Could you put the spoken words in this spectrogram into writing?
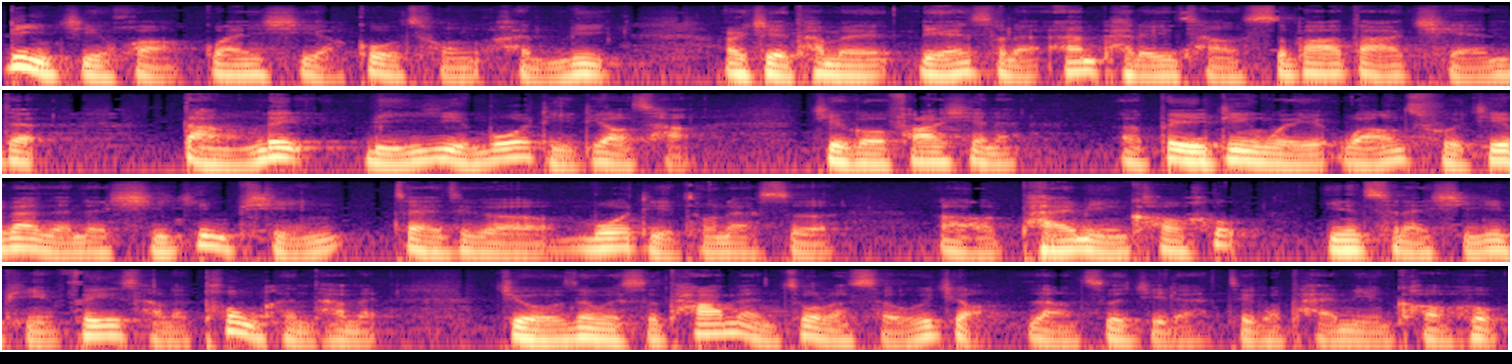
令计划关系啊过从很密，而且他们联手呢安排了一场十八大前的党内民意摸底调查，结果发现呢，呃，被定为王储接班人的习近平在这个摸底中呢是呃排名靠后，因此呢，习近平非常的痛恨他们，就认为是他们做了手脚，让自己的这个排名靠后。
